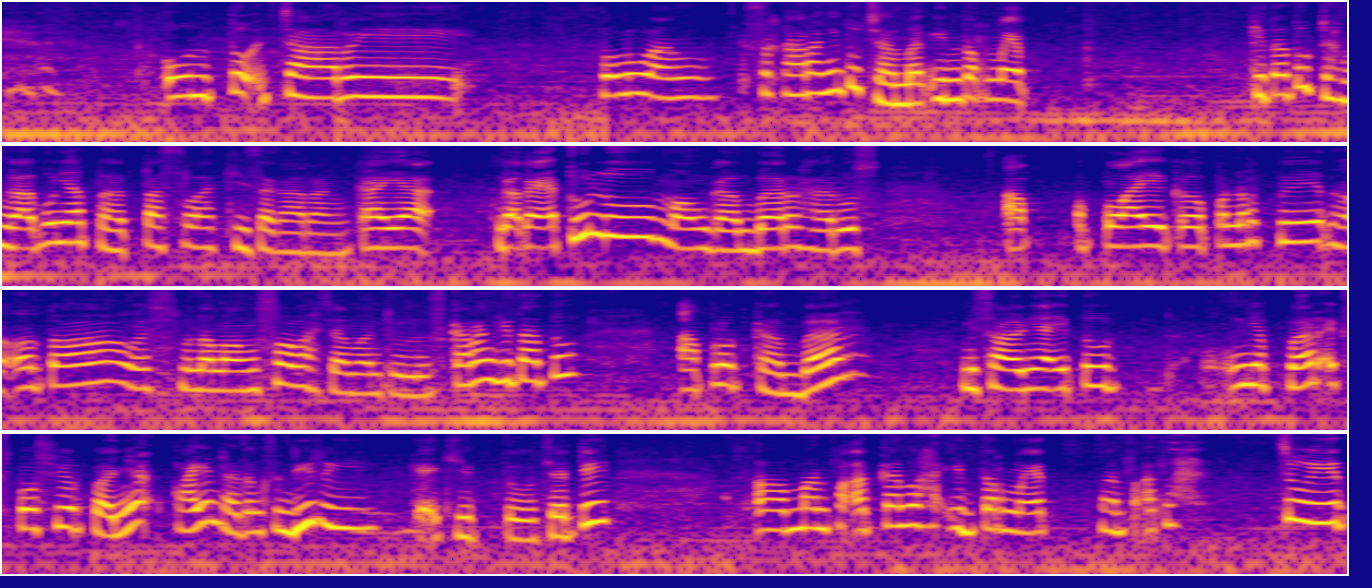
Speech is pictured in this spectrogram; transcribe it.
Untuk cari peluang sekarang itu zaman internet kita tuh udah nggak punya batas lagi sekarang kayak nggak kayak dulu mau gambar harus up, apply ke penerbit atau wes menelongso lah zaman dulu. Sekarang kita tuh upload gambar misalnya itu nyebar exposure banyak klien datang sendiri kayak gitu. Jadi uh, manfaatkanlah internet manfaatlah cuit.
